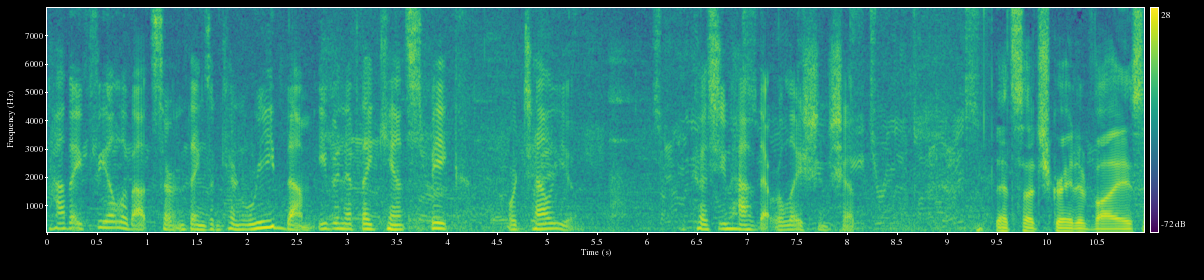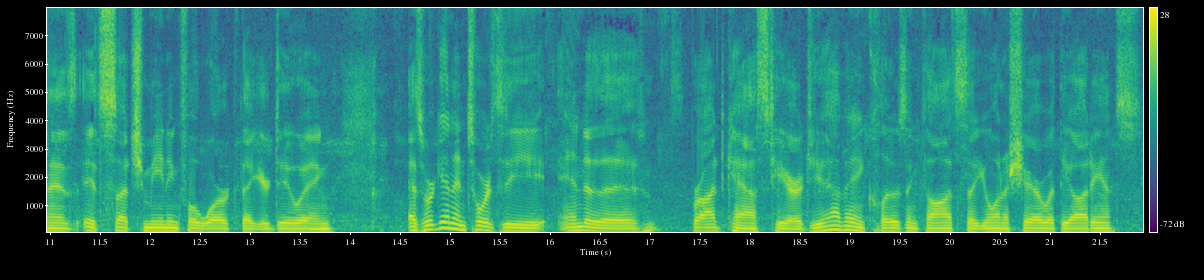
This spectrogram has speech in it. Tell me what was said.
how they feel about certain things, and can read them, even if they can't speak or tell you, because you have that relationship. That's such great advice, and it's, it's such meaningful work that you're doing. As we're getting towards the end of the broadcast here, do you have any closing thoughts that you want to share with the audience?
